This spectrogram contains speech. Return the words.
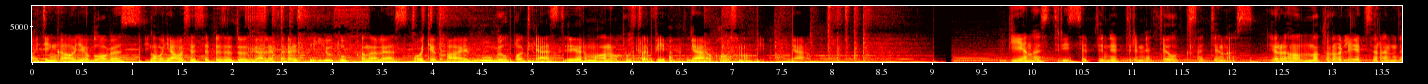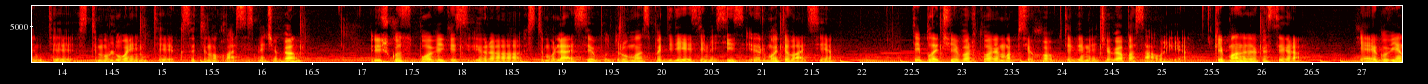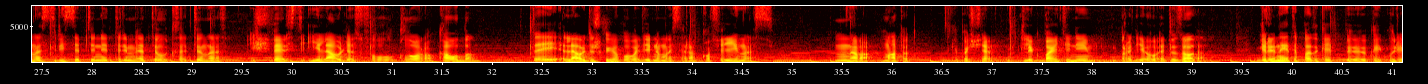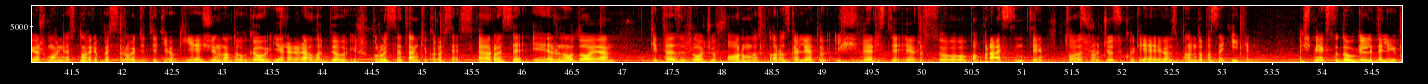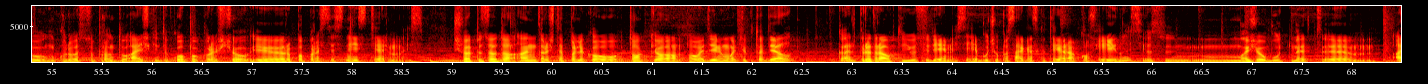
Patinka audio blogas? Naujausias epizodus galite rasti YouTube kanale, Spotify, Google podcast ir mano puslapyje. Gero klausimo. Gero klausimo. 1,37 trimetilksatinas yra natūraliai atsirandanti stimuliuojanti ksatino klasės medžiaga. Ryškus poveikis yra stimulacija, budrumas, padidėjęs dėmesys ir motivacija. Tai plačiai vartojama psichoaktyvi medžiaga pasaulyje. Kaip manote, kas tai yra? Jeigu 1,373 metilksatinas išversti į liaudės folkloro kalbą, tai liaudiškai jo pavadinimas yra kofeinas. Na va, matot, kaip aš čia klikbaitiniai pradėjau epizodą. Grinai taip pat kaip kai kurie žmonės nori pasirodyti, jog jie žino daugiau ir yra labiau išprūsę tam tikrose sferose ir naudoja kitas žodžių formas, nors galėtų išversti ir supaprastinti tuos žodžius, kurie juos bando pasakyti. Aš mėgstu daugelį dalykų, kuriuos suprantu aiškinti kuo paprasčiau ir paprastesniais terminais. Šio epizodo antraštę palikau tokio pavadinimo tik todėl, kad pritraukti jūsų dėmesį. Jei būčiau pasakęs, kad tai yra kofeinas, jūs mažiau būtumėt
